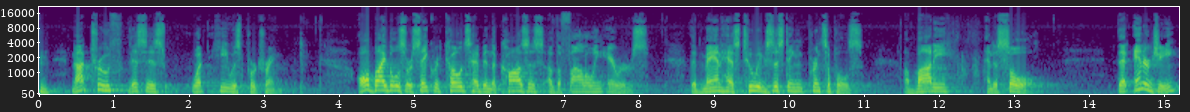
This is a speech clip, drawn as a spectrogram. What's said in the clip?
not truth, this is what he was portraying. All Bibles or sacred codes have been the causes of the following errors that man has two existing principles a body and a soul, that energy,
